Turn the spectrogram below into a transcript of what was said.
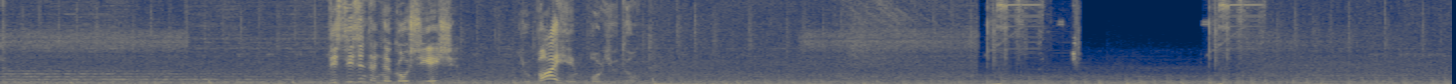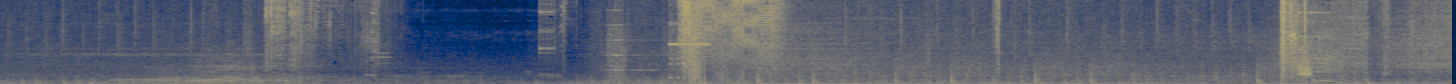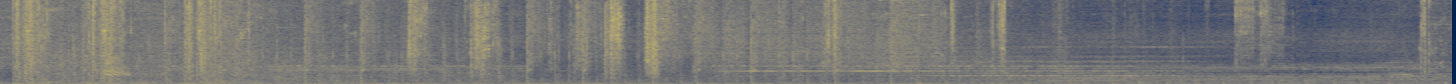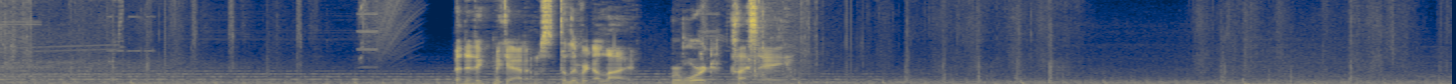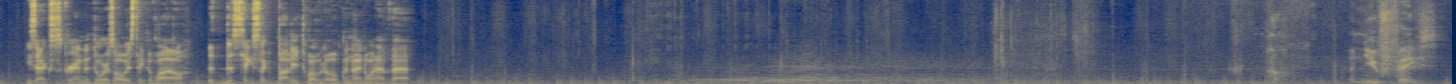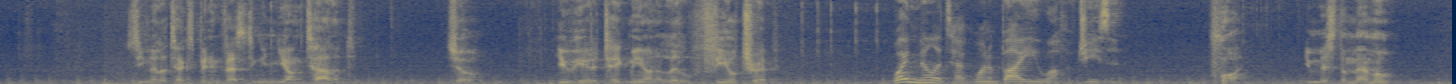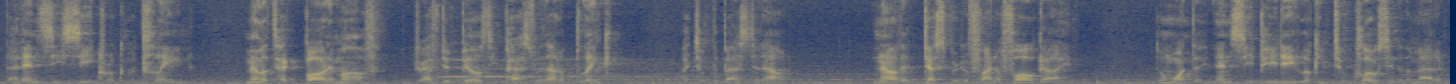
This isn't a negotiation. You buy him or you don't. Benedict McAdams, delivered alive. Reward Class A. These access granted doors always take a while. This takes like body 12 to open, I don't have that. A new face. See, Militech's been investing in young talent. So, you here to take me on a little field trip? Why'd Militech want to buy you off of Jason? What? You missed the memo? That NCC crook McLean. Militech bought him off. Drafted bills he passed without a blink. I took the bastard out. Now they're desperate to find a fall guy. Don't want the NCPD looking too close into the matter.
